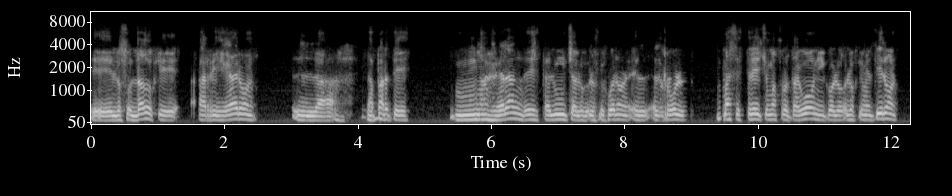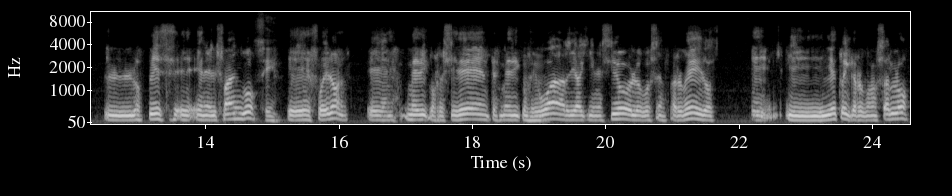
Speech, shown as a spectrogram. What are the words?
eh, los soldados que arriesgaron la, parte más grande de esta lucha, los, que jugaron el, rol más estrecho, más protagónico, los que metieron los pies eh, en el fango, eh, fueron médicos residentes, médicos de guardia, kinesiólogos, enfermeros, y esto hay que reconocerlo,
